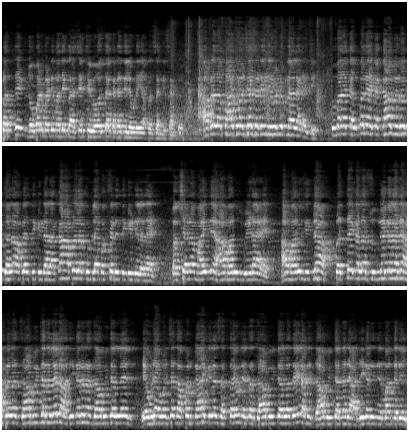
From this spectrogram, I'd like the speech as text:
प्रत्येक झोपडपट्टीमध्ये क्लासेसची व्यवस्था करण्यात येईल एवढे या प्रसंगी सांगतो. आपल्याला पाच वर्षासाठी निवडणूक नाही लागायची. तुम्हाला कल्पना आहे का? का विरोध झाला आपल्या तिकिटाला? का आपल्याला कुठल्या पक्षाने तिकीट दिलं नाही? पक्षांना माहिती आहे हा माणूस वेडा आहे. हा माणूस इथल्या प्रत्येकाला शून्य आणि आपल्याला जाब विचारलेला अधिकाऱ्यांना जाब विचारले. एवढ्या वर्षात आपण काय केलं? सत्ता येऊन याचा जाब विचारला जाईल आणि जाब विचारणारे अधिकारी निर्माण करेल.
